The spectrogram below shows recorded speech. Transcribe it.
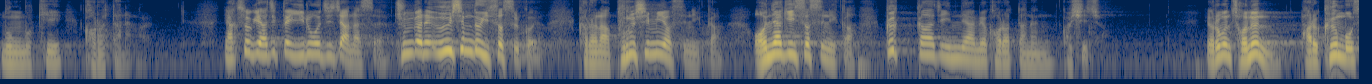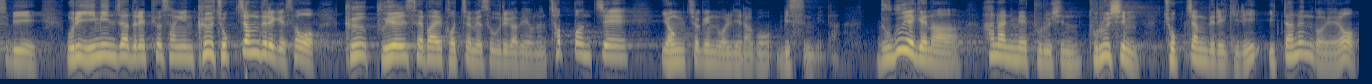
묵묵히 걸었다는 거예요. 약속이 아직도 이루어지지 않았어요. 중간에 의심도 있었을 거예요. 그러나 부르심이었으니까, 언약이 있었으니까 끝까지 인내하며 걸었다는 것이죠. 여러분 저는 바로 그 모습이 우리 이민자들의 표상인 그 족장들에게서 그 부엘세바의 거점에서 우리가 배우는 첫 번째 영적인 원리라고 믿습니다. 누구에게나 하나님의 부르신 부르심 족장들의 길이 있다는 거예요.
